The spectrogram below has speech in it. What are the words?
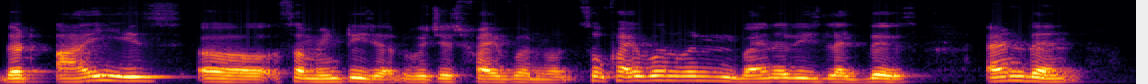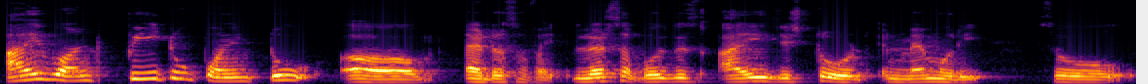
that i is uh, some integer which is 511 so 511 in binary is like this and then i want p to point to uh, address of i. Let's suppose this i is stored in memory. So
